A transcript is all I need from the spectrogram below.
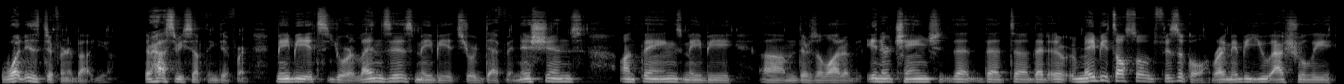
what is different about you? There has to be something different. Maybe it's your lenses, maybe it's your definitions on things, maybe um, there's a lot of interchange that that uh, that, or maybe it's also physical, right? Maybe you actually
